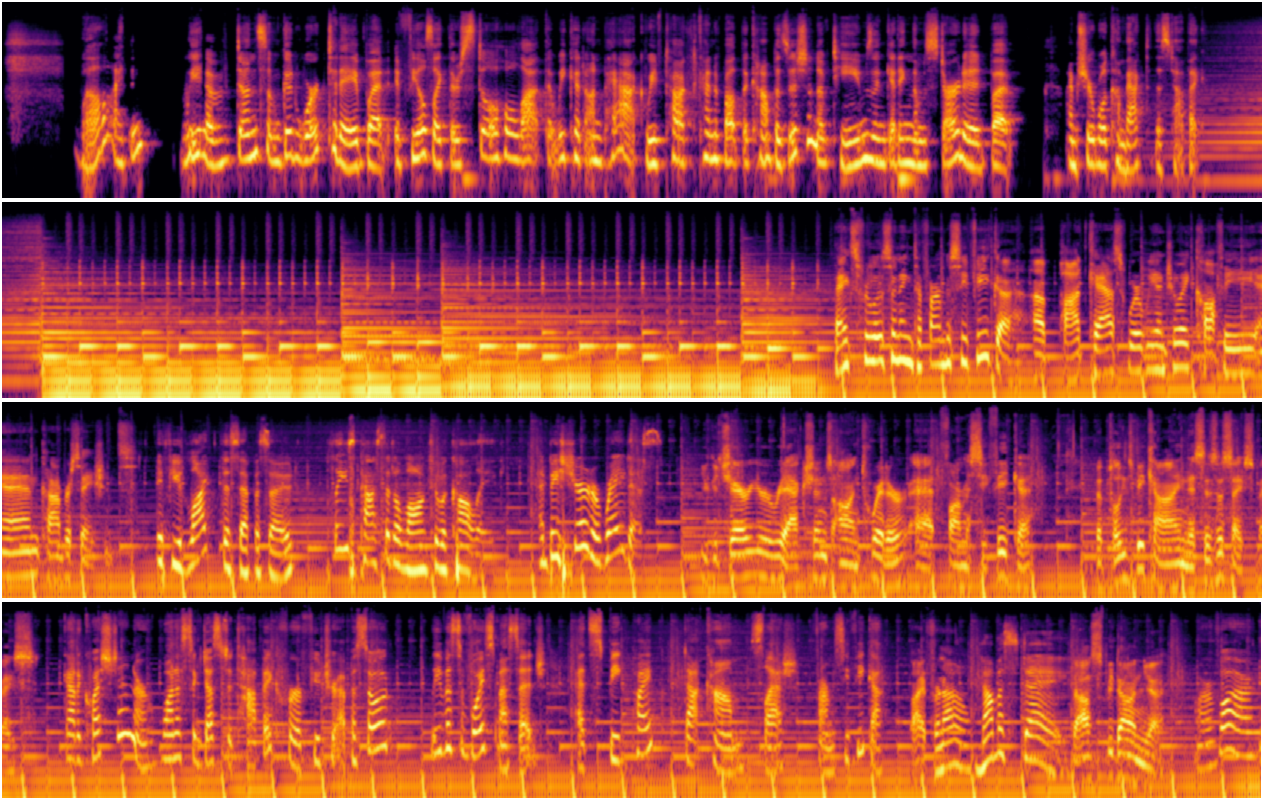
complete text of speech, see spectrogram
Well, I think we have done some good work today, but it feels like there's still a whole lot that we could unpack. We've talked kind of about the composition of teams and getting them started, but I'm sure we'll come back to this topic. Thanks for listening to Pharmacy Fika, a podcast where we enjoy coffee and conversations. If you liked this episode, please pass it along to a colleague and be sure to rate us. You can share your reactions on Twitter at Pharmacy Fika, but please be kind. This is a safe space. Got a question or want to suggest a topic for a future episode? Leave us a voice message at speakpipe.com slash pharmacyfika. Bye for now. Namaste. Das vidanya. Au revoir.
